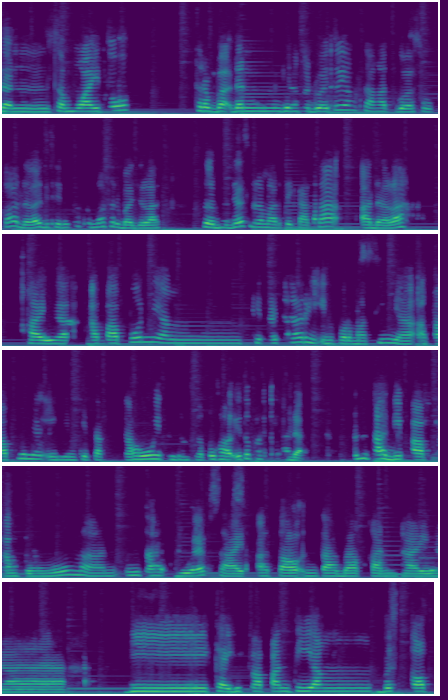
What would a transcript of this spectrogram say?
dan semua itu serba dan yang kedua itu yang sangat gue suka adalah di sini tuh semua serba jelas. Serba jelas dalam arti kata adalah kayak apa pun yang kita cari informasinya apa pun yang ingin kita ketahui tentang suatu hal itu pasti ada. Entah di papan pengumuman entah di website atau entah bahkan kayak di kayak di papan tiang bus stop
